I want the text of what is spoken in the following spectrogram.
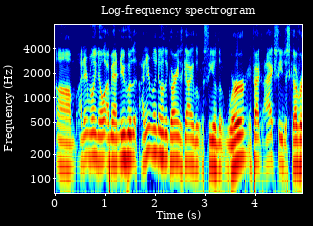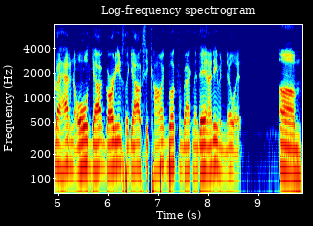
Um, I didn't really know. I mean, I knew who the, I didn't really know who the Guardians Galaxy were. In fact, I actually discovered I had an old Ga- Guardians of the Galaxy comic book from back in the day, and I didn't even know it. Um,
